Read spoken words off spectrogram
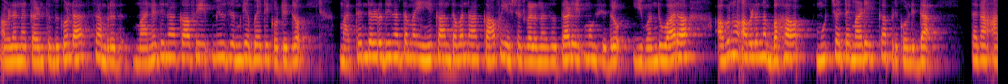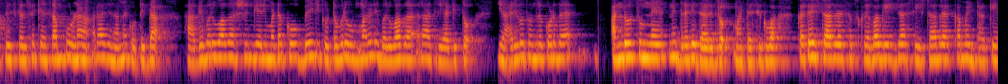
ಅವಳನ್ನು ಕಣ್ತುಂಬಿಕೊಂಡ ಸಮೃದ್ಧ ಮನೆ ದಿನ ಕಾಫಿ ಮ್ಯೂಸಿಯಂಗೆ ಭೇಟಿ ಕೊಟ್ಟಿದ್ರು. ಮತ್ತೊಂದೆರಡು ದಿನ ತಮ್ಮ ಏಕಾಂತವನ್ನು ಕಾಫಿ ಎಸ್ಟೇಟ್ಗಳನ್ನು ಸುತ್ತಾಡಿ ಮುಗಿಸಿದ್ರು. ಈ ಒಂದು ವಾರ ಅವನು ಅವಳನ್ನು ಬಹ ಮುಚ್ಚಟ್ಟೆ ಮಾಡಿ ಕಾಪಿಡಿಕೊಂಡಿದ್ದ. ತನ್ನ ಆಫೀಸ್ ಕೆಲಸಕ್ಕೆ ಸಂಪೂರ್ಣ ರಾಜೀನಾಮೆ ಕೊಟ್ಟಿದ್ದ. ಹಾಗೆ ಬರುವಾಗ ಶೃಂಗೇರಿ ಮಠಕ್ಕೂ ಭೇಟಿ ಕೊಟ್ಟವರು ಮರಳಿ ಬರುವಾಗ ರಾತ್ರಿಯಾಗಿತ್ತು. ಯಾರಿಗೂ ತೊಂದರೆ ಕೊಡದೆ ಅಂದು ಸುಮ್ಮನೆ ನಿದ್ರೆಗೆ ಜಾರಿದ್ರು. ಮತ್ತೆ ಸಿಗುವ ಕತೆ ಇಷ್ಟ ಆದರೆ ಸಬ್ಸ್ಕ್ರೈಬ್ ಆಗಿ, ಜಾಸ್ತಿ ಇಷ್ಟ ಆದರೆ ಕಮೆಂಟ್ ಹಾಕಿ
